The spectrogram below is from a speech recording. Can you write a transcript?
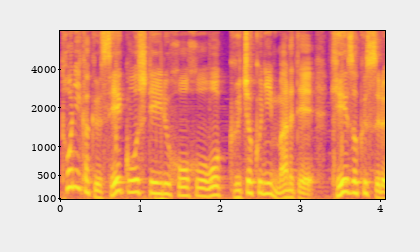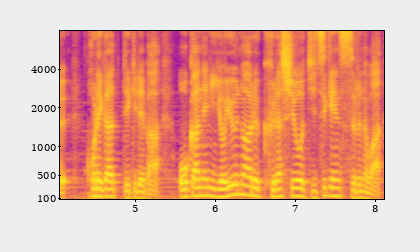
とにかく成功している方法を愚直に真似て継続するこれができればお金に余裕のある暮らしを実現するのは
